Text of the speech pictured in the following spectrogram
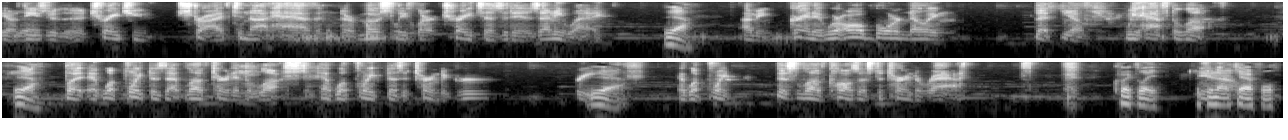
You know, these are the traits you strive to not have, and they're mostly learned traits as it is anyway. yeah, I mean, granted, we're all born knowing that you know we have to love. yeah, But at what point does that love turn into lust? At what point does it turn to greed? yeah. At what point does love cause us to turn to wrath? Quickly, if You you're not careful.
